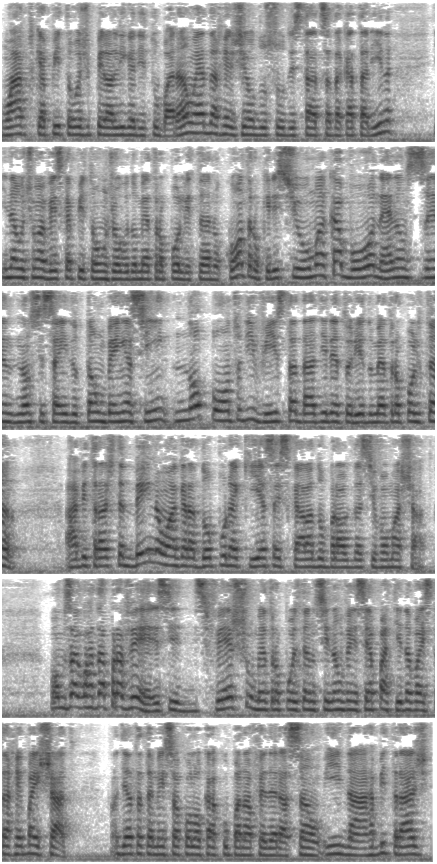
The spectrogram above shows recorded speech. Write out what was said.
um árbitro que apita hoje pela Liga de Tubarão, é da região do sul do estado de Santa Catarina, e na última vez que apitou um jogo do Metropolitano contra o Criciúma, acabou né, não, se, não se saindo tão bem assim no ponto de vista da diretoria do Metropolitano. A arbitragem também não agradou por aqui essa escala do Braulio da Silva Machado. Vamos aguardar para ver esse desfecho. O Metropolitano, se não vencer a partida, vai estar rebaixado. Não adianta também só colocar a culpa na federação e na arbitragem,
